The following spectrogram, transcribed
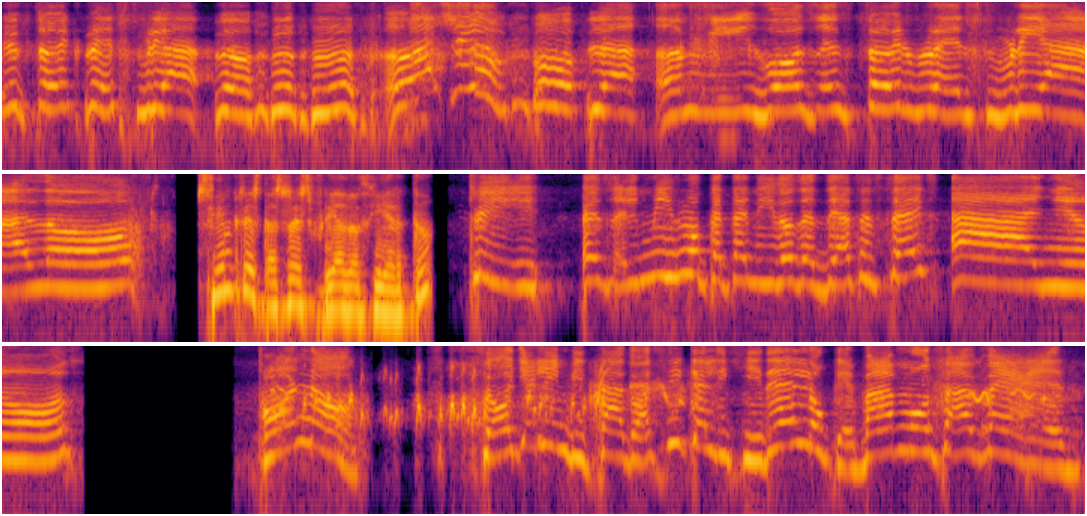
estoy resfriado. Hola, amigos, estoy resfriado. Siempre estás resfriado, ¿cierto? Sí, es el mismo que he tenido desde hace seis años. ¡Oh, no! Soy el invitado, así que elegiré lo que vamos a ver.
